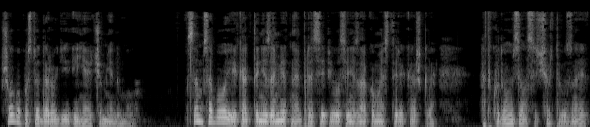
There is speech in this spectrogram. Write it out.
Шел по пустой дороге и ни о чем не думал. Сам собой и как-то незаметно прицепился незнакомая старикашка. Откуда он взялся, черт его знает.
